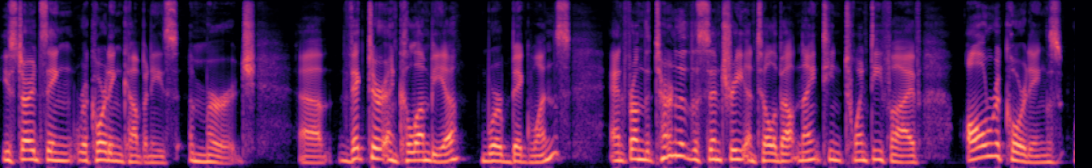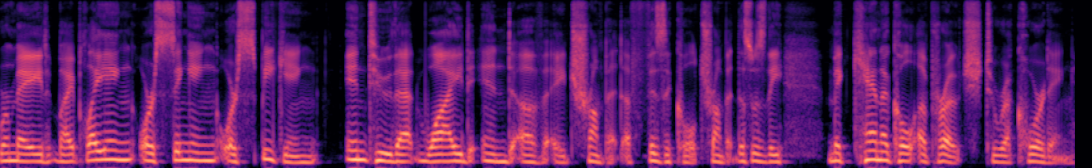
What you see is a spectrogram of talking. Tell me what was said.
you started seeing recording companies emerge. Uh, Victor and Columbia were big ones, and from the turn of the century until about 1925, all recordings were made by playing or singing or speaking into that wide end of a trumpet, a physical trumpet. This was the mechanical approach to recording.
